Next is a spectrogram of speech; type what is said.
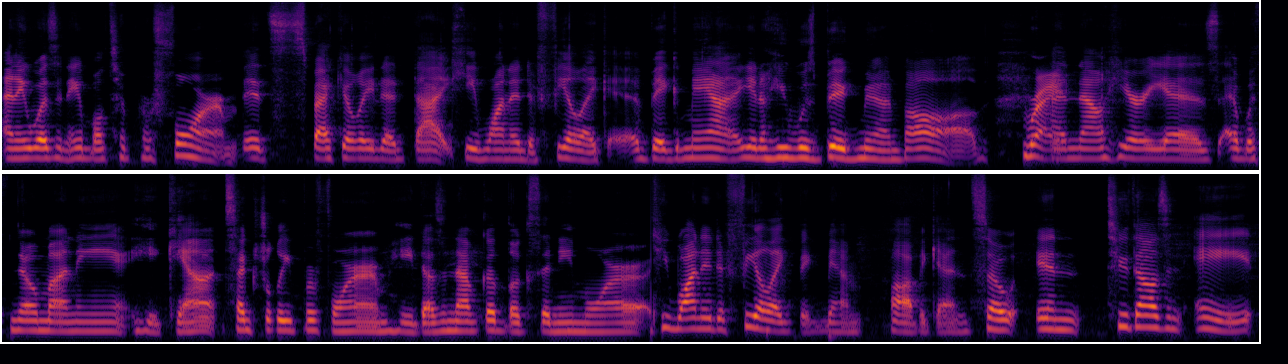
and he wasn't able to perform. It's speculated that he wanted to feel like a big man, you know, he was big man Bob. Right. And now here he is with no money. He can't sexually perform. He doesn't have good looks anymore. He wanted to feel like big man Bob again. So in 2008,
